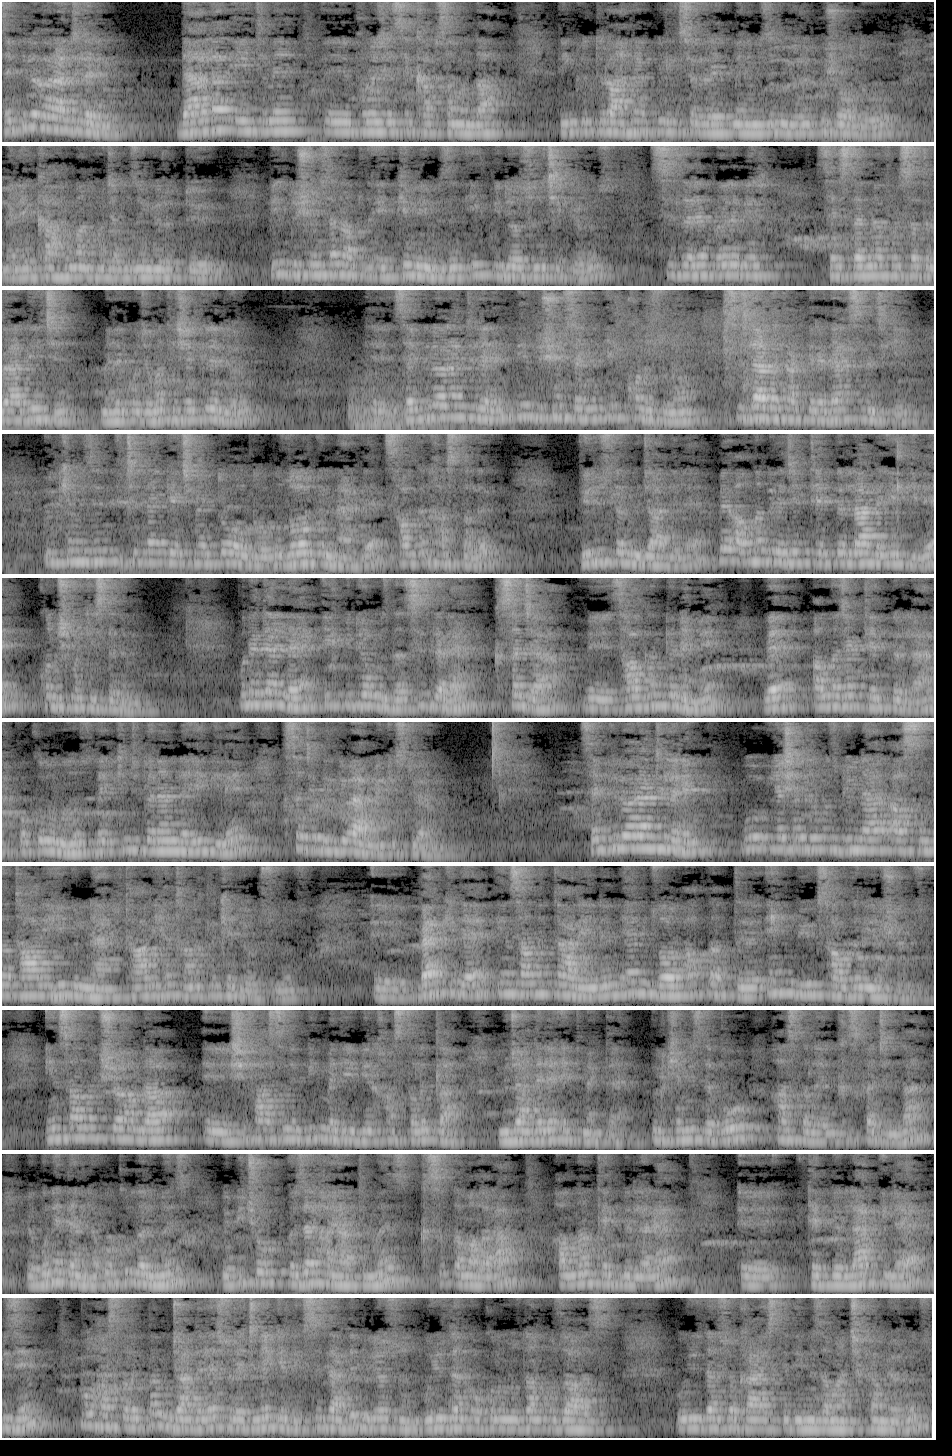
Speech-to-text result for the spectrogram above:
Sevgili öğrencilerim, Değerler Eğitimi e, projesi kapsamında Din Kültürü Ahlak Bilgisi öğretmenimizin yürütmüş olduğu, Melek Kahraman hocamızın yürüttüğü Bir Düşünsen adlı etkinliğimizin ilk videosunu çekiyoruz. Sizlere böyle bir seslenme fırsatı verdiği için Melek hocama teşekkür ediyorum. Ee, sevgili öğrencilerim, Bir Düşünsen'in ilk konusunu sizler de takdir edersiniz ki ülkemizin içinden geçmekte olduğu bu zor günlerde salgın hastalık, virüsle mücadele ve alınabilecek tedbirlerle ilgili konuşmak istedim. Bu nedenle ilk videomuzda sizlere kısaca ve salgın dönemi ve alınacak tedbirler, okulumuz ve ikinci dönemle ilgili kısaca bilgi vermek istiyorum. Sevgili öğrencilerim, bu yaşadığımız günler aslında tarihi günler, tarihe tanıklık ediyorsunuz. Ee, belki de insanlık tarihinin en zor atlattığı en büyük salgını yaşıyoruz. İnsanlık şu anda e, şifasını bilmediği bir hastalıkla mücadele etmekte. Ülkemiz de bu hastalığın kıskacında ve bu nedenle okullarımız ve birçok özel hayatımız kısıtlamalara, alınan tedbirlere e, tedbirler ile bizim bu hastalıkla mücadele sürecine girdik. Sizler de biliyorsunuz. Bu yüzden okulumuzdan uzağız. Bu yüzden sokağa istediğimiz zaman çıkamıyoruz.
